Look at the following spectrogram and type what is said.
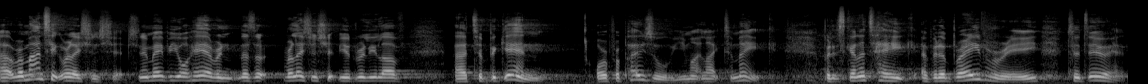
uh, romantic relationships. You know, maybe you're here and there's a relationship you'd really love uh, to begin, or a proposal you might like to make. But it's going to take a bit of bravery to do it.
